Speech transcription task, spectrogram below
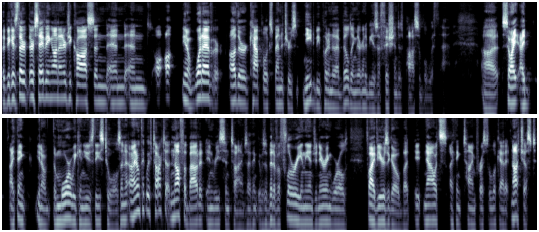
but because they're they're saving on energy costs and and and uh, you know whatever other capital expenditures need to be put into that building, they're going to be as efficient as possible with that. Uh, so I, I I think you know the more we can use these tools, and I don't think we've talked enough about it in recent times. I think there was a bit of a flurry in the engineering world five years ago, but it, now it's I think time for us to look at it not just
